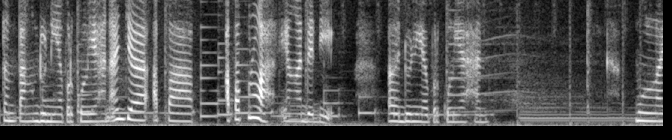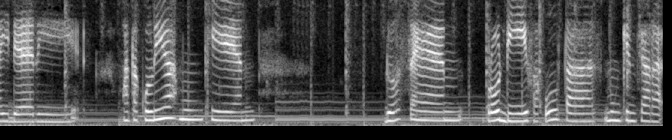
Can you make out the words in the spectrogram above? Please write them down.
tentang dunia perkuliahan aja apa apa pun lah yang ada di uh, dunia perkuliahan. Mulai dari mata kuliah mungkin dosen prodi fakultas mungkin cara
